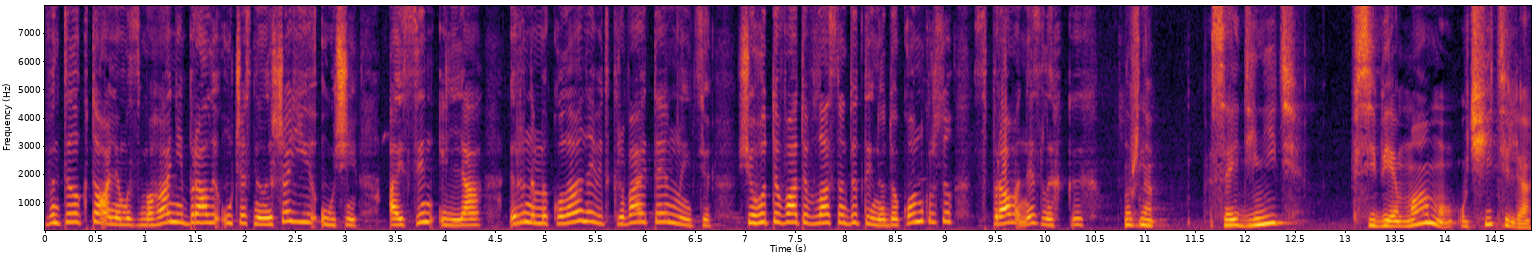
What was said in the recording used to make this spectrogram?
В інтелектуальному змаганні брали участь не лише її учні, а й син Ілля. Ірина Миколаївна відкриває таємницю, що готувати власну дитину до конкурсу справа не з легких. Нужно в себе маму, учителя,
